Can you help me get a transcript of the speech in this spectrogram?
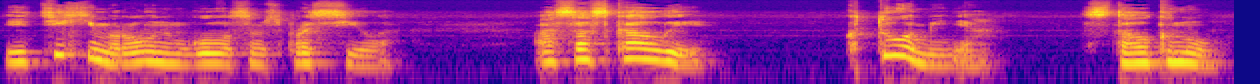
и тихим ровным голосом спросила. «А со скалы кто меня столкнул?»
